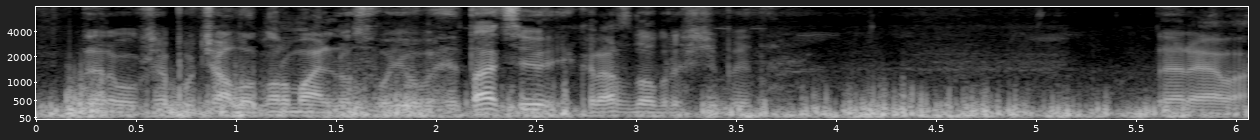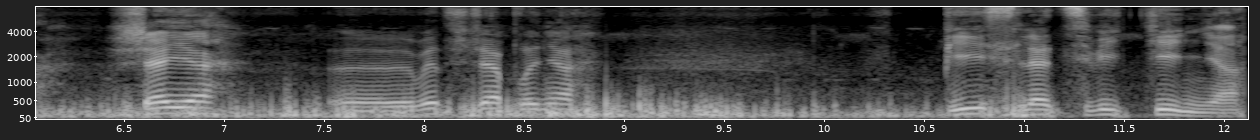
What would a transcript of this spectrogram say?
дерево вже почало нормально свою вегетацію, якраз добре щепити. Дерева. Ще є е, вид щеплення після цвітіння.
